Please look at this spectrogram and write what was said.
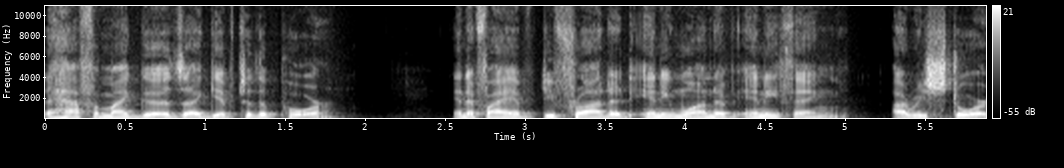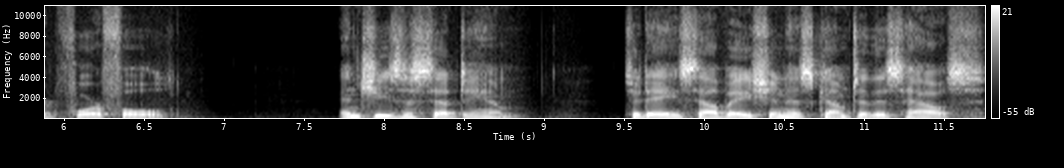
the half of my goods I give to the poor, and if I have defrauded anyone of anything, I restore it fourfold. And Jesus said to him, Today salvation has come to this house,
